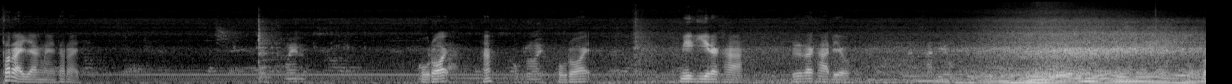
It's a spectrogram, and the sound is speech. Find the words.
เท่าไหร่ยางไหนเท่าไหร่ไม่หกร้อยฮะหกร้อยหกร้อยมีกี่ราคา หรือราคาเดียวอันเดียว 600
